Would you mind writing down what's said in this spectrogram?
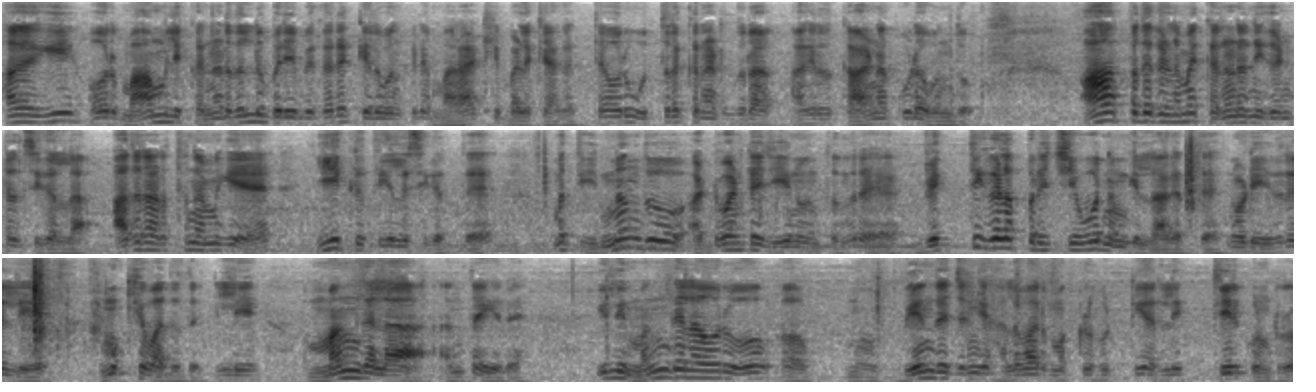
ಹಾಗಾಗಿ ಅವರು ಮಾಮೂಲಿ ಕನ್ನಡದಲ್ಲೂ ಬರೀಬೇಕಾದ್ರೆ ಕೆಲವೊಂದು ಕಡೆ ಮರಾಠಿ ಬಳಕೆ ಆಗುತ್ತೆ. ಅವರು ಉತ್ತರ ಕರ್ನಾಟಕದ ಆಗಿರೋ ಕಾರಣ ಕೂಡ ಒಂದು. ಆ ಪದಗಳು ನಮಗೆ ಕನ್ನಡ ನಿಘಂಟಲ್ಲಿ ಸಿಗಲ್ಲ. ಅದರ ಅರ್ಥ ನಮಗೆ ಈ ಕೃತಿಯಲ್ಲಿ ಸಿಗುತ್ತೆ. ಮತ್ತು ಇನ್ನೊಂದು ಅಡ್ವಾಂಟೇಜ್ ಏನು ಅಂತಂದರೆ ವ್ಯಕ್ತಿಗಳ ಪರಿಚಯವೂ ನಮಗಿಲ್ಲಾಗತ್ತೆ ನೋಡಿ, ಇದರಲ್ಲಿ ಮುಖ್ಯವಾದದ್ದು. ಇಲ್ಲಿ ಮಂಗಲ ಅಂತ ಇದೆ. ಇಲ್ಲಿ ಮಂಗಲ ಅವರು ಬೇಂದ್ರಜನ್ಗೆ ಜನಗೆ ಹಲವಾರು ಮಕ್ಕಳು ಹುಟ್ಟಿ ಅಲ್ಲಿ ತೀರ್ಕೊಂಡ್ರು.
